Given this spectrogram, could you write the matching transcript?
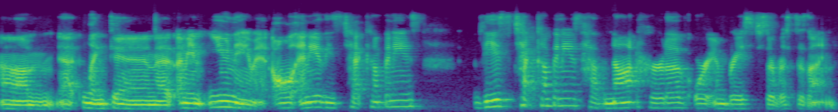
um, at LinkedIn, at, I mean, you name it, all any of these tech companies, these tech companies have not heard of or embraced service design.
